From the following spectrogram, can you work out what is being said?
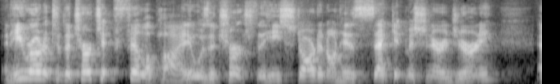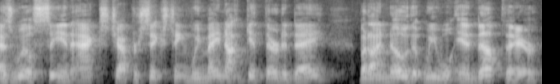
And he wrote it to the church at Philippi. It was a church that he started on his second missionary journey as we'll see in Acts chapter 16. We may not get there today, but I know that we will end up there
